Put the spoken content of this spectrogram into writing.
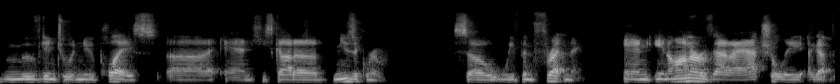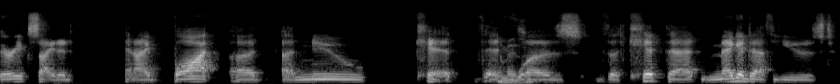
moved into a new place uh, and he's got a music room, so we've been threatening. And in honor of that, I actually I got very excited and I bought a, a new kit that Amazing. was the kit that Megadeth used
